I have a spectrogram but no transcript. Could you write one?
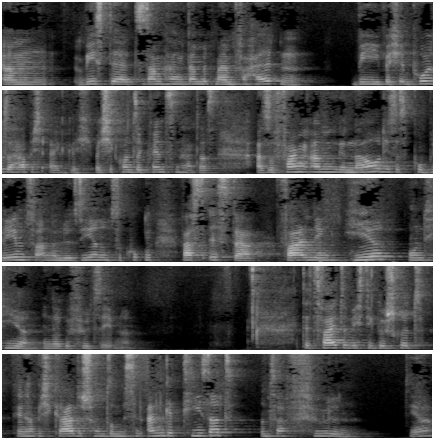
Ähm, wie ist der Zusammenhang dann mit meinem Verhalten? Wie, welche Impulse habe ich eigentlich? Welche Konsequenzen hat das? Also fang an, genau dieses Problem zu analysieren und zu gucken, was ist da? Vor allen Dingen hier und hier in der Gefühlsebene. Der zweite wichtige Schritt, den habe ich gerade schon so ein bisschen angeteasert, und zwar fühlen. Ja?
